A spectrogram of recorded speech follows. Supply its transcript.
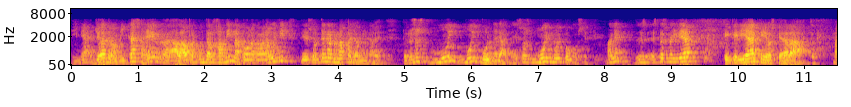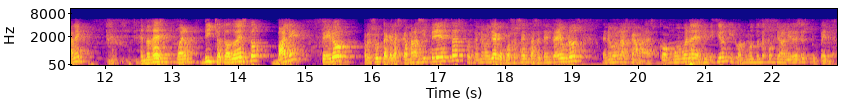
Y mira, yo la tengo en mi casa, ¿eh? a la otra punta del jardín, la pongo la cámara wifi, tiene su antena, no me ha fallado ni una vez. Pero eso es muy, muy vulnerable, eso es muy, muy poco serio, ¿vale? Entonces, esta es una idea que quería que os quedara ¿vale? Entonces, bueno, dicho todo esto, ¿vale? Pero resulta que las cámaras IP estas, pues tenemos ya que por 60, 70 euros, tenemos unas cámaras con muy buena definición y con un montón de funcionalidades estupendas.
